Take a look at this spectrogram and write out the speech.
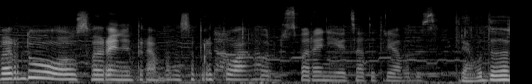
Твърдо сварени трябва да се предполага. Твърдо сварени яйцата трябва да се Трябва да,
